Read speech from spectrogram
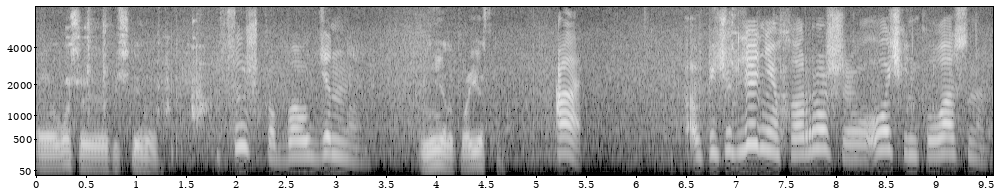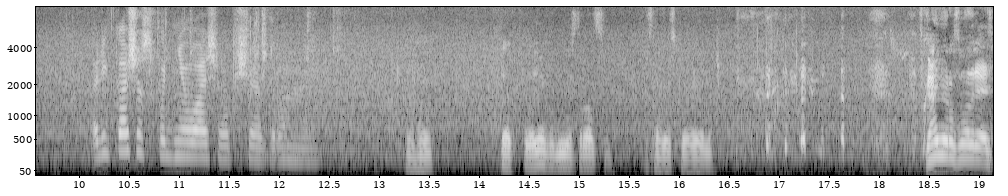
э, ваши впечатления? Сушка обалденная. Не, это поездка. А, а впечатление хорошее, очень классно. Река сейчас поднялась вообще огромная. Ага. Так, пойдем к администрации Краснодарского района. В камеру смотреть.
